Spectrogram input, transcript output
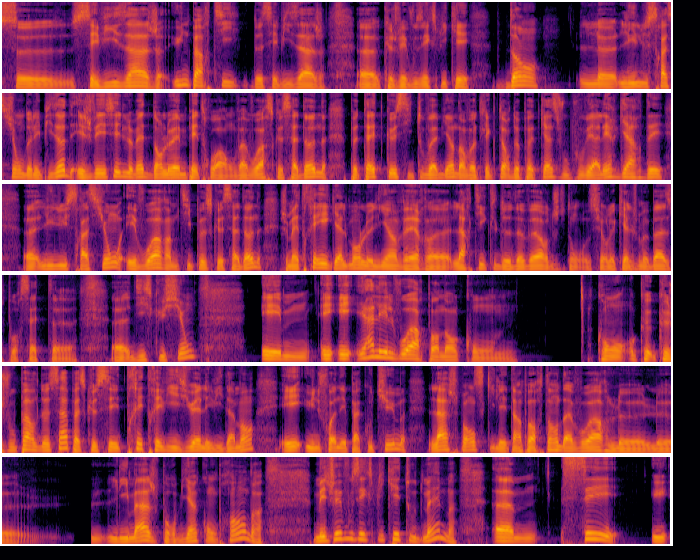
ces visages, une partie de ces visages euh, que je vais vous expliquer dans l'illustration de l'épisode et je vais essayer de le mettre dans le MP3. On va voir ce que ça donne. Peut-être que si tout va bien dans votre lecteur de podcast, vous pouvez aller regarder euh, l'illustration et voir un petit peu ce que ça donne. Je mettrai également le lien vers l'article de The Verge sur lequel je me base pour cette discussion. Et, et, allez le voir pendant qu'on que, que, je vous parle de ça parce que c'est très très visuel évidemment et une fois n'est pas coutume, là je pense qu'il est important d'avoir le, le l'image pour bien comprendre, mais je vais vous expliquer tout de même. Euh, c'est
